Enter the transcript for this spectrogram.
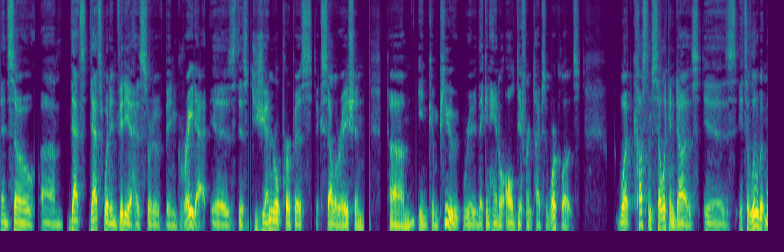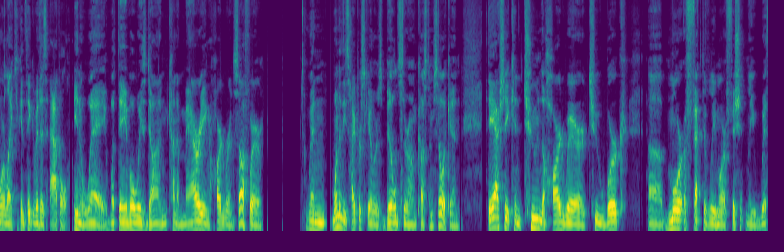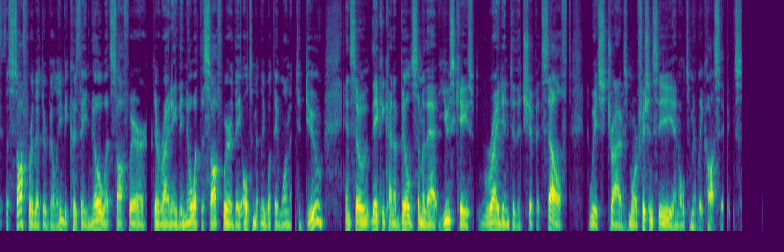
And so um, that's that's what NVIDIA has sort of been great at is this general purpose acceleration um, in compute, where they can handle all different types of workloads. What custom silicon does is it's a little bit more like you can think of it as Apple in a way. What they've always done, kind of marrying hardware and software, when one of these hyperscalers builds their own custom silicon, they actually can tune the hardware to work uh, more effectively, more efficiently with the software that they're building because they know what software they're writing. They know what the software they ultimately what they want it to do, and so they can kind of build some of that use case right into the chip itself, which drives more efficiency and ultimately cost savings.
